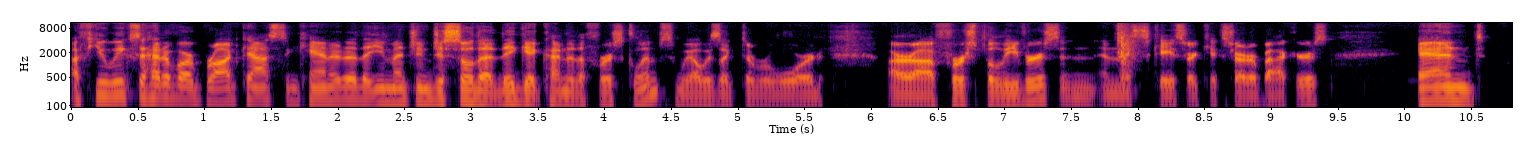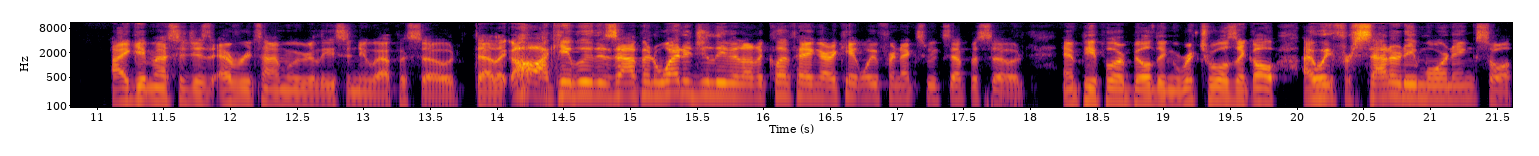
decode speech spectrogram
a few weeks ahead of our broadcast in Canada that you mentioned, just so that they get kind of the first glimpse. We always like to reward our uh, first believers, and in this case, our Kickstarter backers. And I get messages every time we release a new episode that like, oh, I can't believe this happened. Why did you leave it on a cliffhanger? I can't wait for next week's episode. And people are building rituals like, oh, I wait for Saturday morning, so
